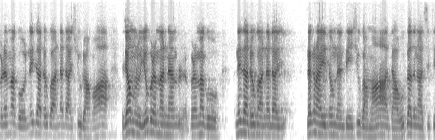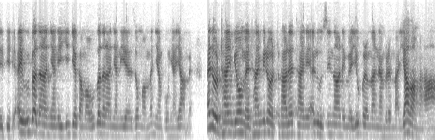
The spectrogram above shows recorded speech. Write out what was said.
ပရမတ်ကိုအိဋ္ဌဒုက္ခအနတ္တရှုတာကွာဒါကြောင့်မလို့ယုတ်ပရမနံပရမတ်ကိုအိဋ္ဌဒုက္ခအနတ္တလက္ခဏာရေးသုံးနံတင်ရှုကမှာဒါဝိပဿနာစစ်စစ်ဖြစ်တယ်အဲ့ဝိပဿနာဉာဏ်ကြီးရင့်ကျက်ကမှာဝိပဿနာဉာဏ်ကြီးရဲ့အစုံမှာမဉဏ်ပုံညာရမယ်အဲ့လိုထိုင်ပြောမယ်ထိုင်ပြီးတော့တခါလဲထိုင်နေအဲ့လိုစဉ်းစားနေမယ်ယုတ်ပရမနံပရမတ်ရပါမလား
